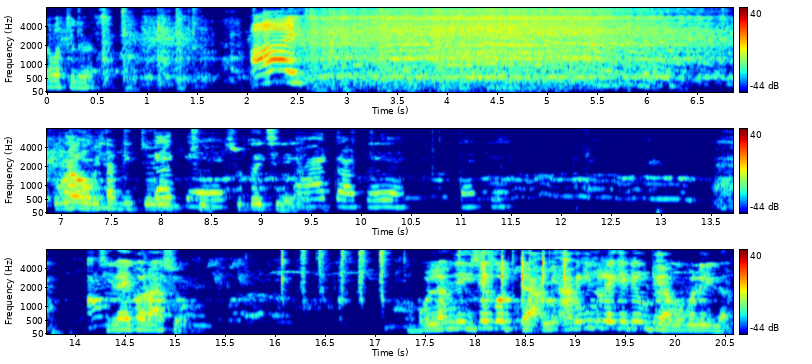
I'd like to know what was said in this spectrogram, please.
আবার চলে গেছে। আয়। তোমরা অভিশাপ দিচ্ছ ওই যে সু- সুতোই ছিঁড়ে সেলাই করা আসো। বললাম যে ইসে করতে আমি আমি কিন্তু রেখে দিয়ে উঠে যাব বলে দিলাম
